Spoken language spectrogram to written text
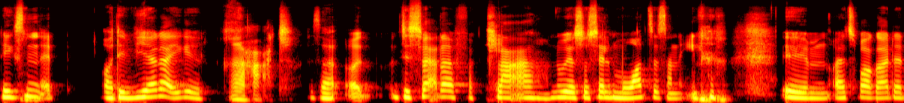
det er ikke sådan, at, og det virker ikke rart. Altså, og det er svært at forklare. Nu er jeg så selv mor til sådan en. øhm, og jeg tror godt, at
